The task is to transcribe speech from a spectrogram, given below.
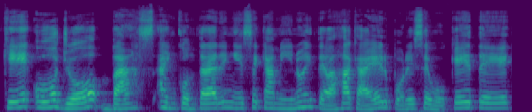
qué hoyo vas a encontrar en ese camino y te vas a caer por ese boquete,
